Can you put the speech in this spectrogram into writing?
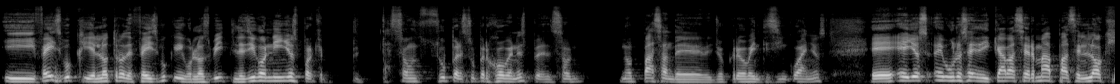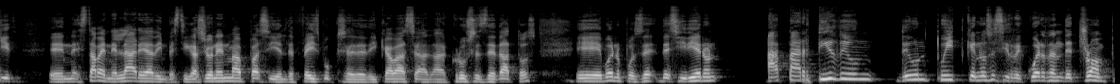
y Facebook, y el otro de Facebook, digo, los les digo niños porque son súper, súper jóvenes, pero son no pasan de, yo creo, 25 años. Eh, ellos, eh, uno se dedicaba a hacer mapas en Lockheed, estaba en el área de investigación en mapas y el de Facebook se dedicaba a, las cruces de datos. Eh, bueno, pues de- decidieron, a partir de un, de un tweet que no sé si recuerdan de Trump,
